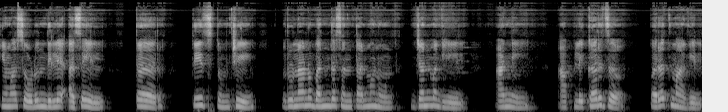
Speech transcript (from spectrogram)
किंवा सोडून दिले असेल तर तीच तुमची ऋणानुबंध संतान म्हणून जन्म घेईल आणि आपले कर्ज परत मागेल.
